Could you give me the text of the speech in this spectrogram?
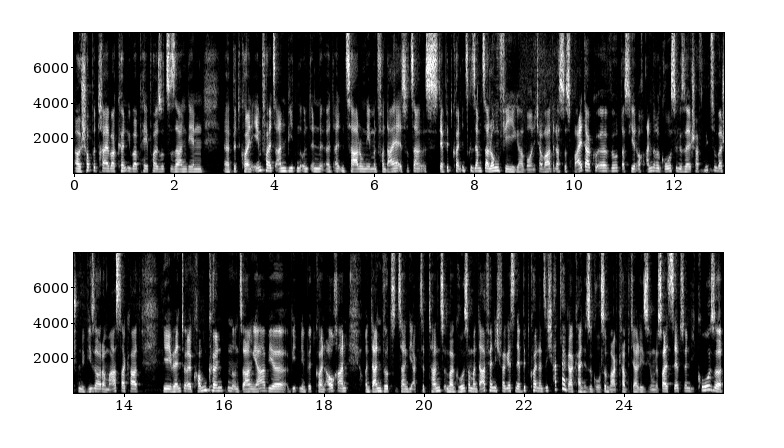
Äh, Shopbetreiber können über PayPal sozusagen den äh, Bitcoin ebenfalls anbieten und in, äh, in Zahlung nehmen. Und von daher ist sozusagen ist der Bitcoin insgesamt salonfähiger geworden. Ich erwarte, dass das weiter äh, wird, dass hier auch andere große Gesellschaften, wie zum Beispiel die Visa oder Mastercard, hier eventuell kommen könnten und sagen, ja, wir bieten den Bitcoin auch an. Und dann wird sozusagen die Akzeptanz immer größer. Man darf ja nicht vergessen, der Bitcoin an sich hat ja gar keine so große Marktkapitalisierung. Das heißt, selbst wenn die Kurse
